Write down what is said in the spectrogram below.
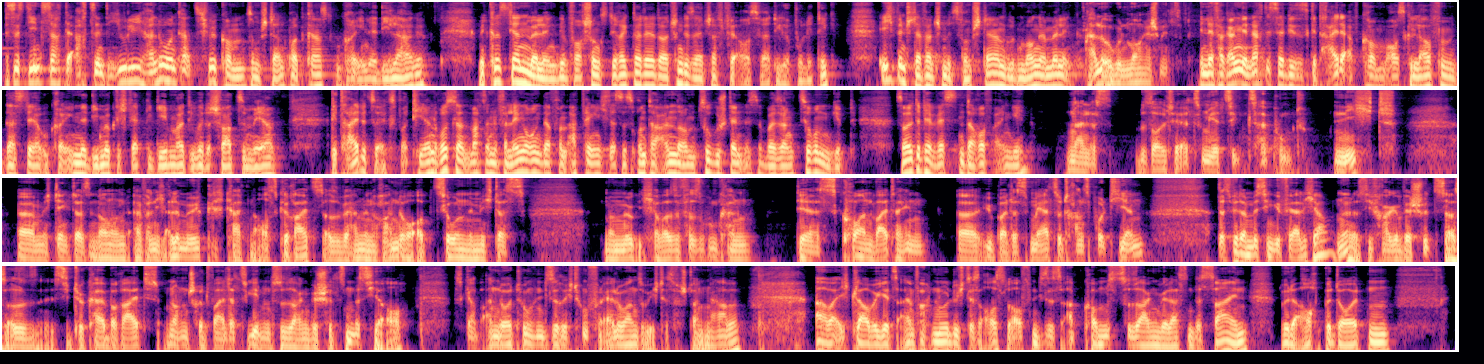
Es ist Dienstag, der 18. Juli. Hallo und herzlich willkommen zum Stern-Podcast Ukraine die Lage mit Christian Mölling, dem Forschungsdirektor der Deutschen Gesellschaft für Auswärtige Politik. Ich bin Stefan Schmitz vom Stern. Guten Morgen, Herr Mölling. Hallo, guten Morgen, Herr Schmitz. In der vergangenen Nacht ist ja dieses Getreideabkommen ausgelaufen, das der Ukraine die Möglichkeit gegeben hat, über das Schwarze Meer Getreide zu exportieren. Russland macht eine Verlängerung davon abhängig, dass es unter anderem Zugeständnisse bei Sanktionen gibt. Sollte der Westen darauf eingehen? Nein, das sollte er zum jetzigen Zeitpunkt nicht. Ähm, ich denke, da sind noch einfach nicht alle Möglichkeiten ausgereizt. Also wir haben ja noch andere Optionen, nämlich dass man möglicherweise versuchen kann, das Korn weiterhin äh, über das Meer zu transportieren. Das wird ein bisschen gefährlicher. Ne? Das ist die Frage, wer schützt das? Also ist die Türkei bereit, noch einen Schritt weiter zu gehen und zu sagen, wir schützen das hier auch? Es gab Andeutungen in diese Richtung von Erdogan, so wie ich das verstanden habe. Aber ich glaube, jetzt einfach nur durch das Auslaufen dieses Abkommens zu sagen, wir lassen das sein, würde auch bedeuten,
